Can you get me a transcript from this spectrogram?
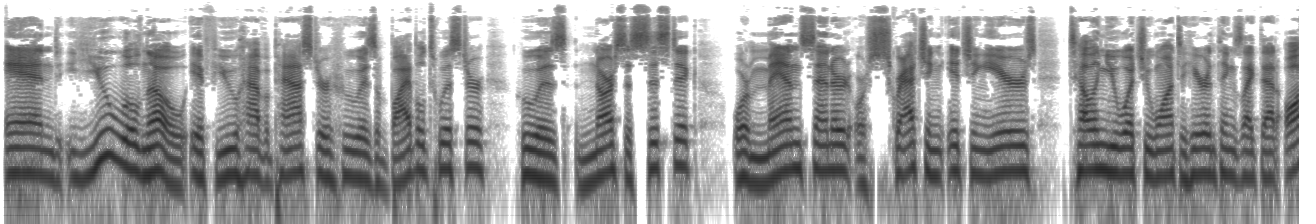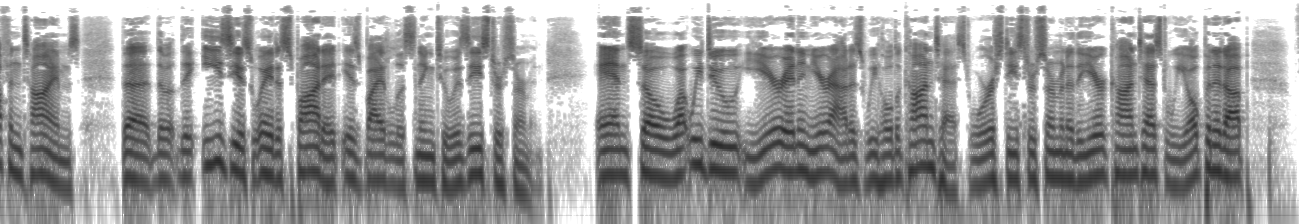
And you will know if you have a pastor who is a Bible twister who is narcissistic or man centered or scratching itching ears, telling you what you want to hear and things like that. Oftentimes, the, the, the easiest way to spot it is by listening to his Easter sermon. And so, what we do year in and year out is we hold a contest, Worst Easter Sermon of the Year contest. We open it up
